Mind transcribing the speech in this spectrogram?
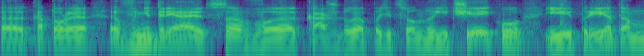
э, которые внедряются в каждую оппозиционную ячейку и при этом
